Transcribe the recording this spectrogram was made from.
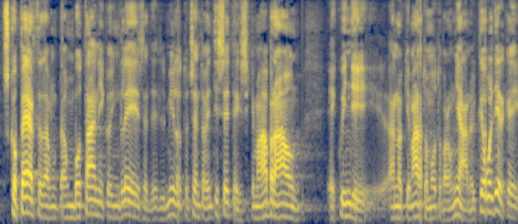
scoperta da un, da un, botanico inglese del 1827 che si chiamava Brown e quindi hanno chiamato moto browniano, il che vuol dire che,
